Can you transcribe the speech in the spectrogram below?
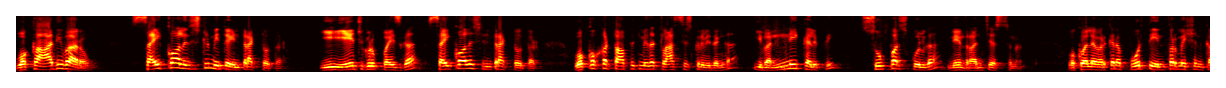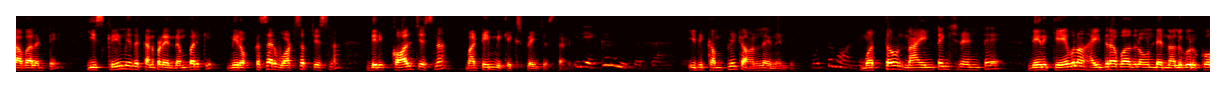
ఒక ఆదివారం సైకాలజిస్టులు మీతో ఇంటరాక్ట్ అవుతారు. ఈ ఏజ్ గ్రూప్ వైజ్గా సైకాలజిస్ట్ ఇంటరాక్ట్ అవుతారు. ఒక్కొక్క టాపిక్ మీద క్లాస్ తీసుకునే విధంగా ఇవన్నీ కలిపి సూపర్ స్కూల్గా నేను రన్ చేస్తున్నాను. ఒకవేళ ఎవరికైనా పూర్తి ఇన్ఫర్మేషన్ కావాలంటే ఈ స్క్రీన్ మీద కనపడే నెంబర్కి మీరు ఒక్కసారి వాట్సాప్ చేసినా దీనికి కాల్ చేసినా మా టీం మీకు ఎక్స్ప్లెయిన్ చేస్తారు ఇది కంప్లీట్ ఆన్లైన్ అండి. మొత్తం మొత్తం నా ఇంటెన్షన్ ఏంటంటే నేను కేవలం హైదరాబాద్లో ఉండే నలుగురికో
